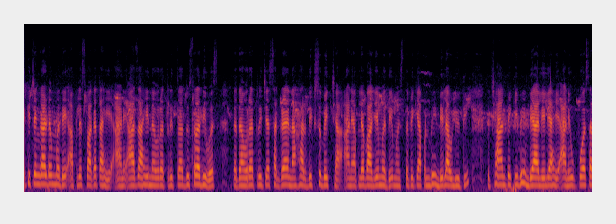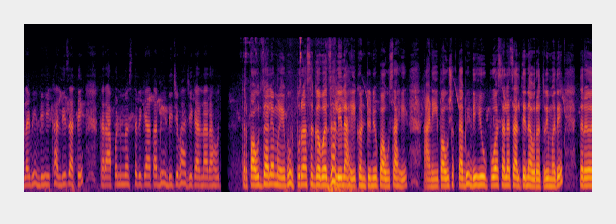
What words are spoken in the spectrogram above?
किचन गार्डनमध्ये आपले स्वागत आहे. आणि आज आहे नवरात्रीचा दुसरा दिवस. तर नवरात्रीच्या सगळ्यांना हार्दिक शुभेच्छा. आणि आपल्या बागेमध्ये मस्तपैकी आपण भेंडी लावली होती. तर छानपैकी भेंडी आलेली आहे आणि उपवासाला भेंडी ही खाल्ली जाते. तर आपण मस्तपैकी आता भेंडीची भाजी करणार आहोत. तर पाऊस झाल्यामुळे भरपूर असं गवत झालेलं आहे. कंटिन्यू पाऊस आहे. आणि पाहू शकता भेंडी ही उपवासाला चालते नवरात्रीमध्ये. तर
